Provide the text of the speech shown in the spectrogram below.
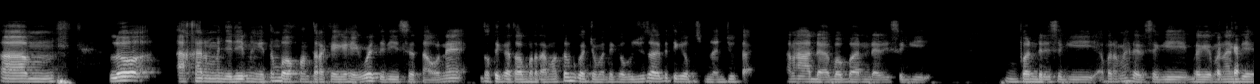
um, lo akan menjadi menghitung bahwa kontrak kayak Hayward jadi setahunnya untuk tiga tahun pertama tuh bukan cuma 30 juta tapi 39 juta. Karena ada beban dari segi beban dari segi apa namanya dari segi bagaimana dead dia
